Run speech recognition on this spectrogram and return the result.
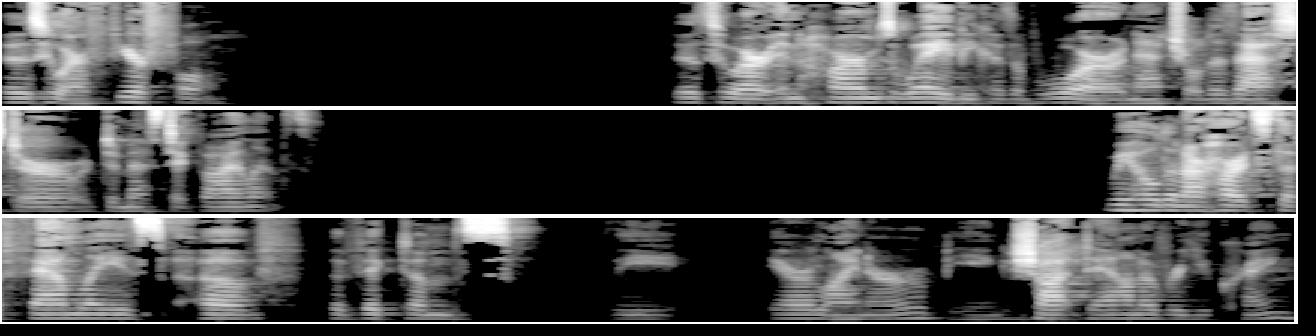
those who are fearful those who are in harm's way because of war or natural disaster or domestic violence. We hold in our hearts the families of the victims of the airliner being shot down over Ukraine.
